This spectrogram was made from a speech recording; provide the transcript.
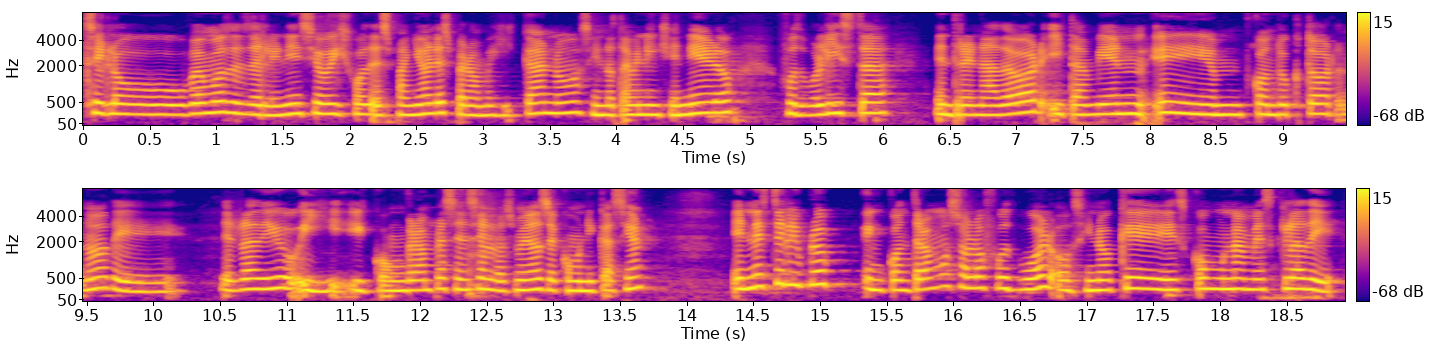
si lo vemos desde el inicio, hijo de españoles pero mexicano, sino también ingeniero, futbolista, entrenador y también eh, conductor ¿no? de, de radio y, y con gran presencia en los medios de comunicación. En este libro encontramos solo fútbol o sino que es como una mezcla de,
